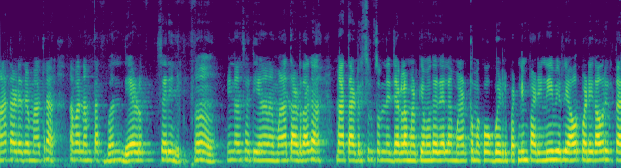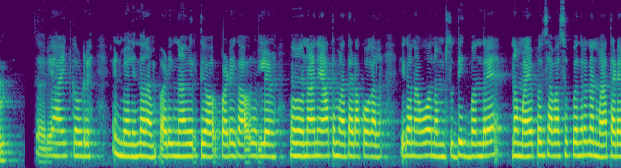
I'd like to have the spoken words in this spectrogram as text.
ಮಾತಾಡಿದ್ರೆ ಮಾತ್ರ ಅವ ನಮ್ಮ ತಕ್ಕ ಬಂದು ಹೇಳು. ಸರಿ ನೀ ಹ್ಞೂ ಇನ್ನೊಂದ್ಸತಿ ಏನಾರ ಮಾತಾಡಿದಾಗ ಮಾತಾಡ್ರಿ. ಸುಮ್ಮನೆ ಸುಮ್ಮನೆ ಜಗಳ ಮಾಡ್ಕೊಂಬೋದು ಅದೆಲ್ಲ ಮಾಡ್ಕೊಂಬಕ್ಕೆ ಹೋಗ್ಬೇಡ್ರಿ. ಪಟ್ ನಿಮ್ಮ ಪಾಡಿಗೆ ನೀವಿರ್ರಿ ಅವ್ರ ಪಾಡಿಗೆ ಅವ್ರು ಇರ್ತಾರೆ. ಸರಿ ಆಯ್ತು ಗೌಡ್ರೆ, ಇನ್ಮೇಲಿಂದ ನಮ್ಮ ಪಾಡಿಗೆ ನಾವಿರ್ತೀವಿ ಅವ್ರ ಪಾಡಿಗೆ ಅವ್ರು ಇರಲಿ. ನಾನು ಯಾತು ಮಾತಾಡಕ್ಕೆ ಹೋಗಲ್ಲ. ಈಗ ನಾವು ನಮ್ಮ ಸುದ್ದಿಗೆ ಬಂದ್ರೆ ನಮ್ಮ ಅಯ್ಯಪ್ಪನ ಸವಾಸಕ್ಕೆ ಬಂದರೆ ನಾನು ಮಾತಾಡೇ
